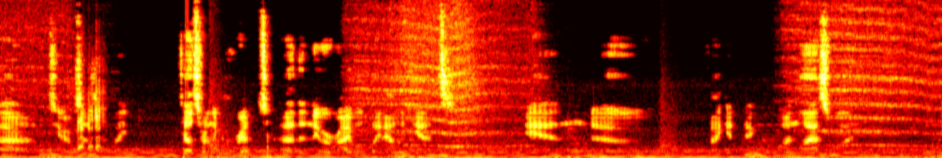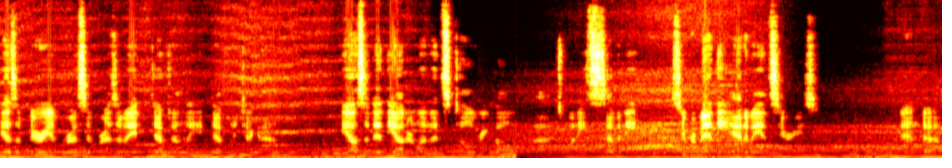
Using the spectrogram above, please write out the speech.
uh, two episodes of Tales from the Crypt, uh, the new arrival played Alan Kent, And uh, if I could pick one last one, he has a very impressive resume. Definitely, definitely check it out. He also did The Outer Limits, Total Recall uh, 2070, Superman the Animated Series, and uh,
